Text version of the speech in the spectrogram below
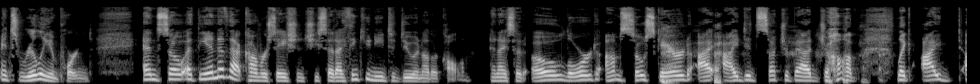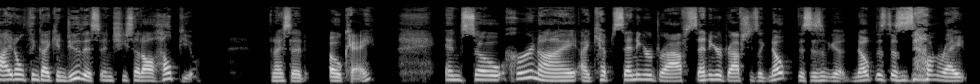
It's really important. And so at the end of that conversation, she said, I think you need to do another column. And I said, Oh Lord, I'm so scared. I, I did such a bad job. Like I, I don't think I can do this. And she said, I'll help you. And I said, okay. And so her and I, I kept sending her drafts, sending her drafts. She's like, nope, this isn't good. Nope, this doesn't sound right.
